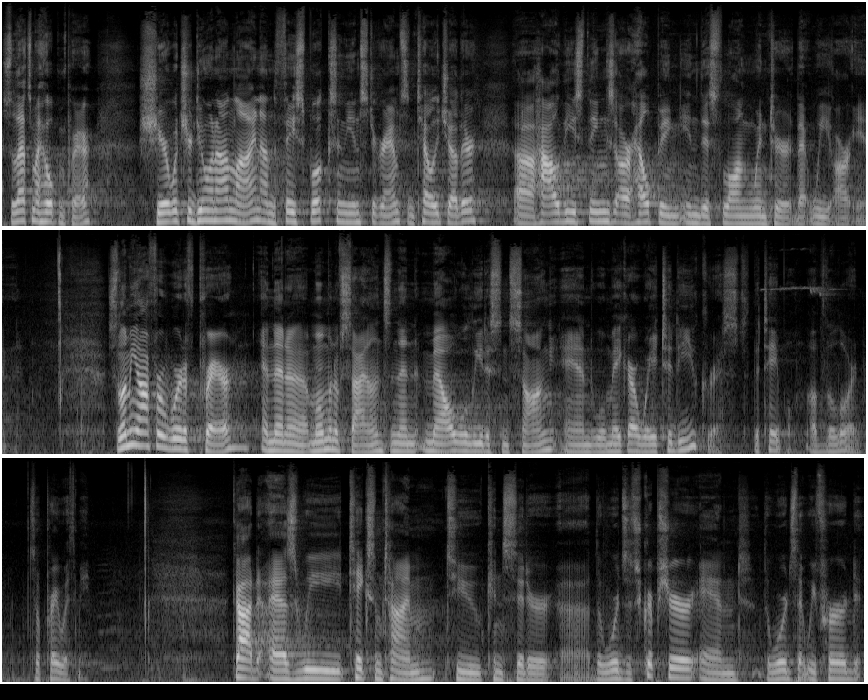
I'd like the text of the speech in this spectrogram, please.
So that's my hope and prayer. Share what you're doing online on the Facebooks and the Instagrams, and tell each other uh, how these things are helping in this long winter that we are in. So let me offer a word of prayer and then a moment of silence, and then Mel will lead us in song and we'll make our way to the Eucharist, the table of the Lord. So pray with me. God, as we take some time to consider uh, the words of Scripture and the words that we've heard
